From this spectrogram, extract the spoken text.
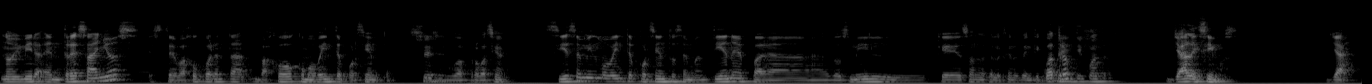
No, y mira, en tres años este, bajó 40, bajó como 20% su aprobación. Si ese mismo 20% se mantiene para 2000, que son las elecciones 24, 24. ya la hicimos. Ya,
